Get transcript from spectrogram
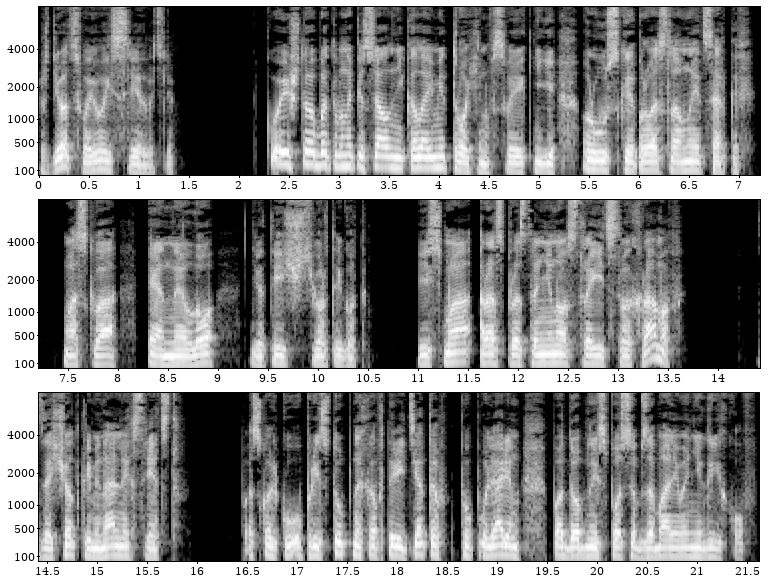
ждет своего исследователя. Кое-что об этом написал Николай Митрохин в своей книге «Русская православная церковь. Москва. НЛО. 2004 год». Весьма распространено строительство храмов за счет криминальных средств, поскольку у преступных авторитетов популярен подобный способ замаливания грехов.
